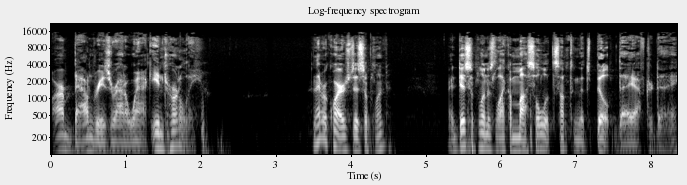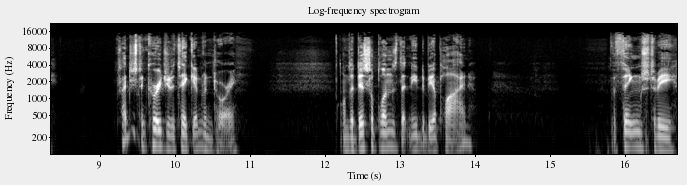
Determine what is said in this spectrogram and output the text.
our boundaries are out of whack internally. And that requires discipline. And discipline is like a muscle, it's something that's built day after day. So I just encourage you to take inventory on the disciplines that need to be applied, the things to be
